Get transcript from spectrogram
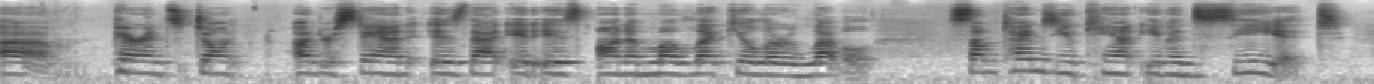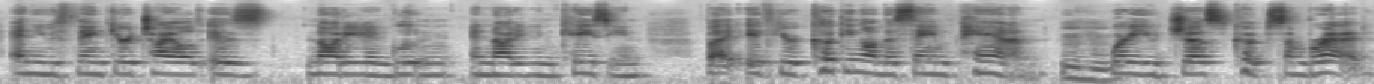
um, parents don't understand is that it is on a molecular level. Sometimes you can't even see it, and you think your child is not eating gluten and not eating casein. But if you're cooking on the same pan mm-hmm. where you just cooked some bread,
